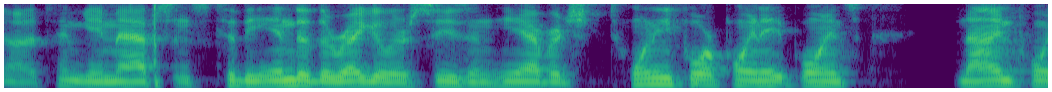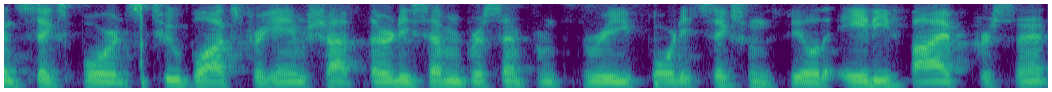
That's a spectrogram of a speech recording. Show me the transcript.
uh, 10 game absence to the end of the regular season, he averaged 24.8 points, 9.6 boards, two blocks per game, shot 37% from three, 46 from the field, 85%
